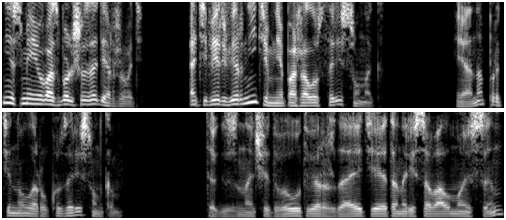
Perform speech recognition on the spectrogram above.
Не смею вас больше задерживать. А теперь верните мне, пожалуйста, рисунок». И она протянула руку за рисунком. «Так значит, вы утверждаете, это нарисовал мой сын?»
